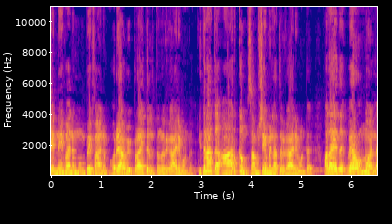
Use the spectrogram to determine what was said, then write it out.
ചെന്നൈ ഫാനും മുംബൈ ഫാനും ഒരേ അഭിപ്രായത്തിൽ എത്തുന്ന ഒരു കാര്യമുണ്ട്. ഇതിനകത്ത് ആർക്കും സംശയമില്ലാത്ത ഒരു കാര്യമുണ്ട്. അതായത് വേറൊന്നുമല്ല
